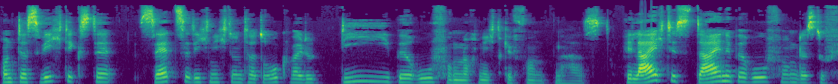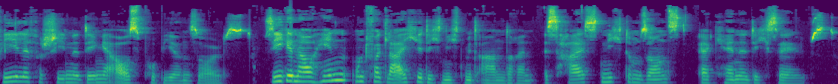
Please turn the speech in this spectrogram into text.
Und das Wichtigste, setze dich nicht unter Druck, weil du die Berufung noch nicht gefunden hast. Vielleicht ist deine Berufung, dass du viele verschiedene Dinge ausprobieren sollst. Sieh genau hin und vergleiche dich nicht mit anderen. Es heißt nicht umsonst, erkenne dich selbst.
